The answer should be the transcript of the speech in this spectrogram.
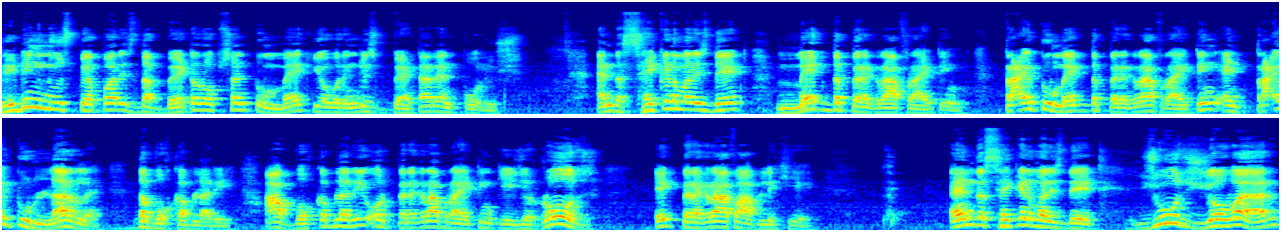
reading newspaper is the better option to make your English better and polish and the second one is that make the paragraph writing try to make the paragraph writing and try to learn the vocabulary आप वोकबलरी और पैराग्राफ राइटिंग कीजिए रोज एक पैराग्राफ आप लिखिए and the second one is that use your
